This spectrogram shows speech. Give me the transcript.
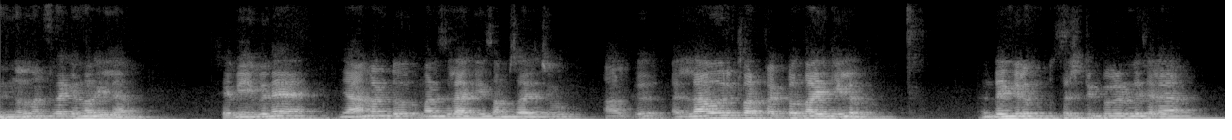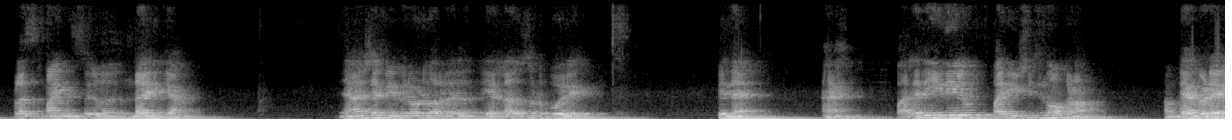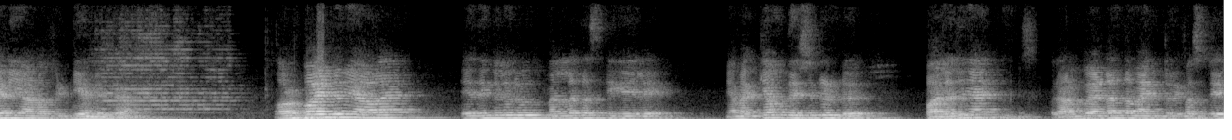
നിങ്ങൾ മനസ്സിലാക്കിയെന്നറിയില്ല ഷബീബിനെ ഞാൻ കണ്ടു മനസ്സിലാക്കി സംസാരിച്ചു. ആൾക്ക് എല്ലാവരും പെർഫെക്റ്റ് ഒന്നായിരിക്കില്ല. എന്തെങ്കിലും സൃഷ്ടിപ്പുകളിൽ ചില പ്ലസ് മൈനസുകൾ ഉണ്ടായിരിക്കാം. ഞാൻ ഷബീബിനോട് പറഞ്ഞത് ഈ എല്ലാ ദിവസവും പോരെ. പിന്നെ പല രീതിയിലും പരീക്ഷിച്ച് നോക്കണം. നമുക്ക് എവിടെയാണ് ഇയാളെ ഫിറ്റ് ചെയ്യാൻ പറ്റുക? ഉറപ്പായിട്ടും ഇയാളെ ഏതെങ്കിലും ഒരു നല്ല തസ്തികയിൽ ഞാൻ വെക്കാൻ ഉദ്ദേശിച്ചിട്ടുണ്ട്. പലത് ഞാൻ ഒരാൾക്ക് വേണ്ട എന്താ മാൻഡറ്ററി ഫസ്റ്റ്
